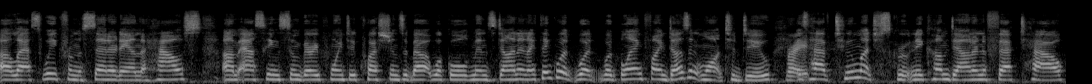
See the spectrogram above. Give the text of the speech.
uh, last week from the Senate and the House um, asking some very pointed questions about what Goldman's done. And I think what, what, what Blankfein doesn't want to do right. is have too much scrutiny come down and affect how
